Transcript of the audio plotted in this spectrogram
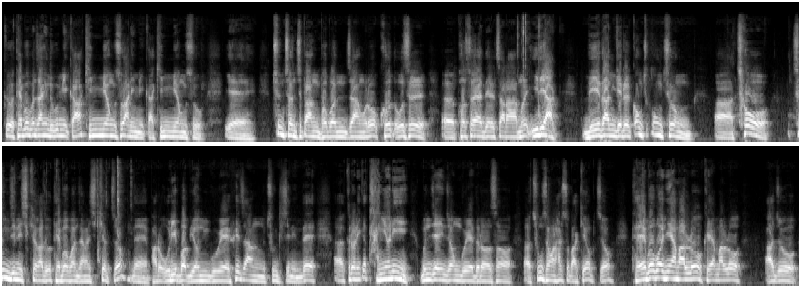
그 대법원장이 누굽니까? 김명수 아닙니까? 김명수. 예. 춘천지방법원장으로 곧 옷을 어, 벗어야 될 사람을 일약 네 단계를 꽁충꽁충 어, 초 승진이 시켜가지고 대법원장을 시켰죠. 네, 바로 우리법 연구회 회장 출신인데, 아, 그러니까 당연히 문재인 정부에 들어서 어, 충성을 할 수밖에 없죠. 대법원이야말로 그야말로 아주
